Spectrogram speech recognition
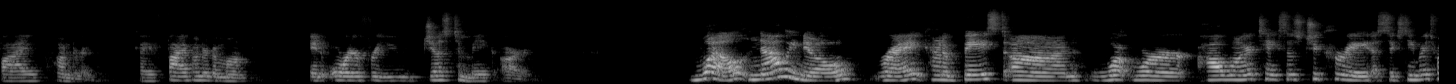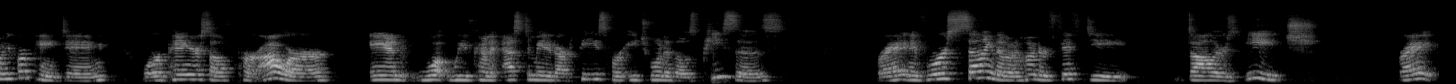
500 okay 500 a month in order for you just to make art well now we know right kind of based on what we're how long it takes us to create a 16 by 24 painting what we're paying ourselves per hour and what we've kind of estimated our fees for each one of those pieces right and if we're selling them at 150 dollars each, right?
